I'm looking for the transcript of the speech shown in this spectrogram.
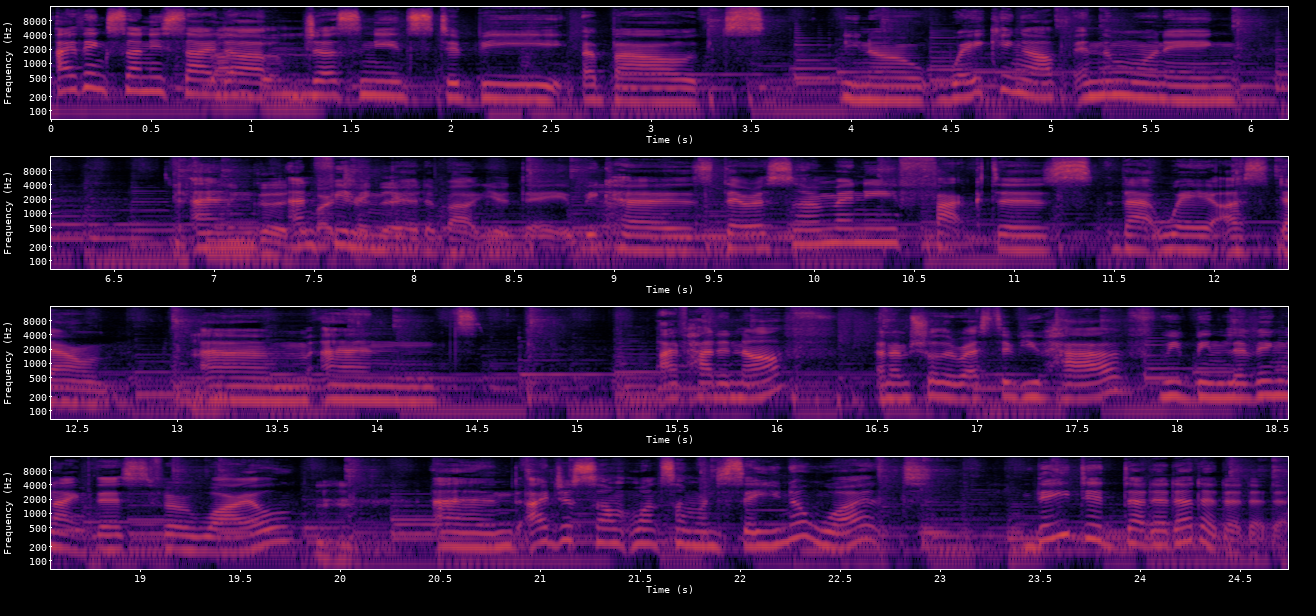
I think Sunny Side Random. Up just needs to be about, you know, waking up in the morning And feeling good and about feeling your day. good about your day because there are so many factors that weigh us down. Mm-hmm. Um, and I've had enough, and I'm sure the rest of you have. We've been living like this for a while. Mm-hmm. and I just want someone to say, you know what? They did da da da da da da da.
